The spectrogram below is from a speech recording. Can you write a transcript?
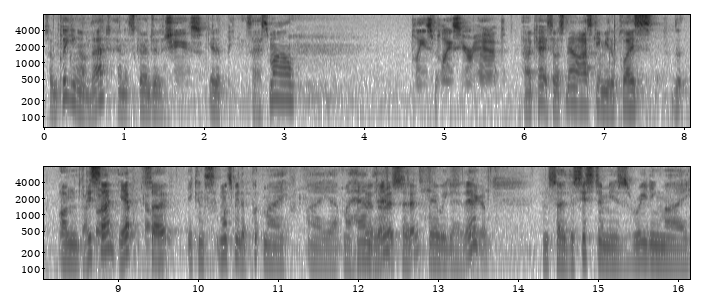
So I'm clicking on that and it's going to Cheese. get a so smile. Please place your hand. Okay, so it's now asking me to place the, on this side. Yep. So it can wants me to put my my, uh, my hand yeah, there. So there we go. There. there and so the system is reading my.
